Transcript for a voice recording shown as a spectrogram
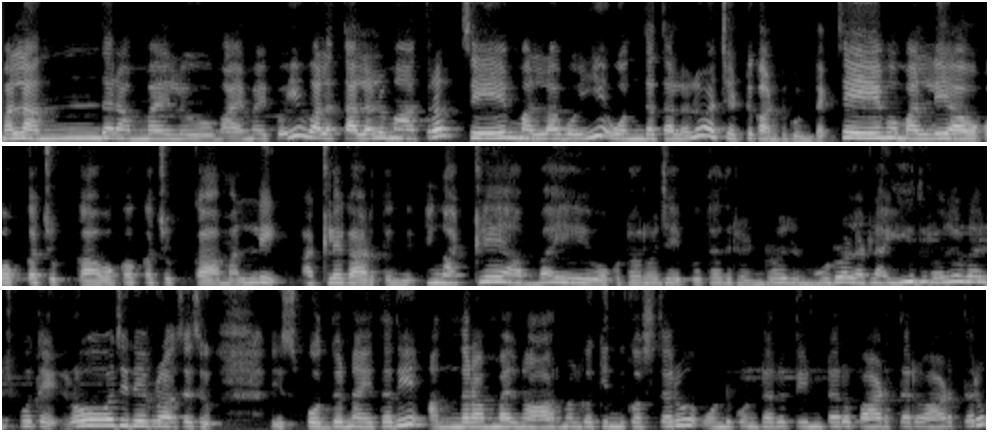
మళ్ళీ అందరు అమ్మాయిలు మాయమైపోయి వాళ్ళ తలలు మాత్రం సేమ్ మళ్ళా పోయి వంద తలలు ఆ చెట్టుకి అంటుకుంటాయి. సేమ్ మళ్ళీ ఆ ఒక్కొక్క చుక్క, ఒక్కొక్క చుక్క మళ్ళీ అట్లే కారుతుంది. ఇంక అట్లే అబ్బాయి ఒకటో రోజు అయిపోతుంది రెండు రోజులు, మూడు రోజులు అట్లా ఐదు రోజులు గడిచిపోతాయి. రోజు ఇదే ప్రాసెస్. ఇస్ పొద్దున్న అవుతుంది అందరు అమ్మాయిలు నార్మల్‌గా వస్తారు వండుకుంటారు, తింటారు, పాడతారు, ఆడతారు.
